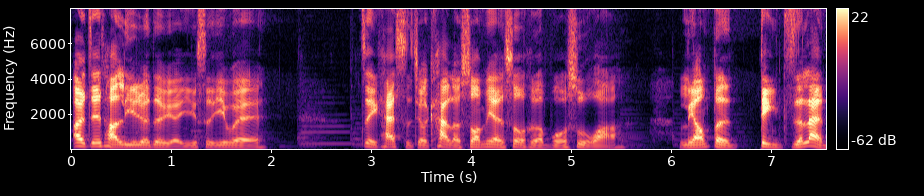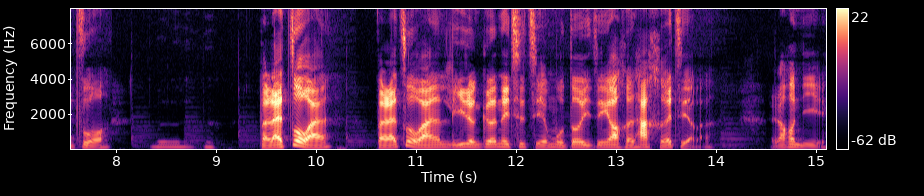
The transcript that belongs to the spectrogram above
二阶堂离人的原因是因为最开始就看了《双面兽》和《魔术王》两本顶级烂作，本来做完本来做完离人哥那期节目都已经要和他和解了，然后你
